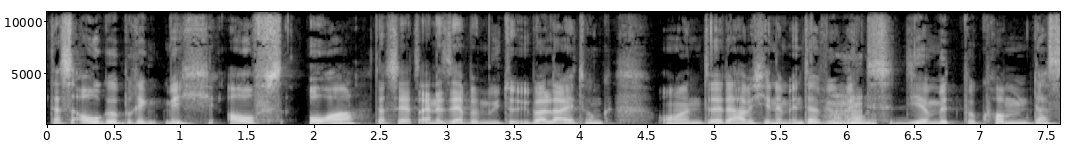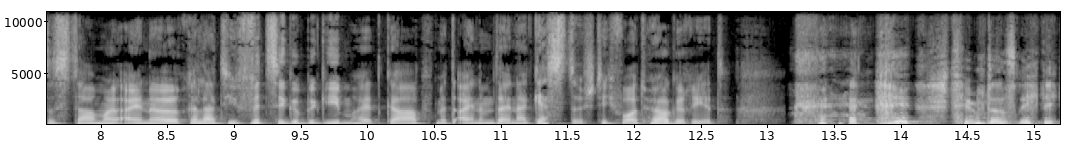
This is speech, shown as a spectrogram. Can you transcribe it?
Das Auge bringt mich aufs Ohr. Das ist jetzt eine sehr bemühte Überleitung. Und äh, da habe ich in einem Interview mhm. mit dir mitbekommen, dass es da mal eine relativ witzige Begebenheit gab mit einem deiner Gäste. Stichwort Hörgerät. Stimmt das richtig?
